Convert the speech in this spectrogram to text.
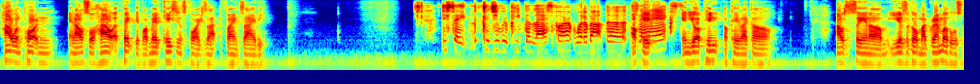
how important and also how effective are medications for for anxiety? You say, could you repeat the last part? What about the okay. Xanax? In your opinion, okay, like uh, I was saying, um, years ago, my grandmother was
